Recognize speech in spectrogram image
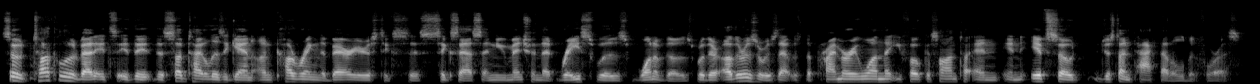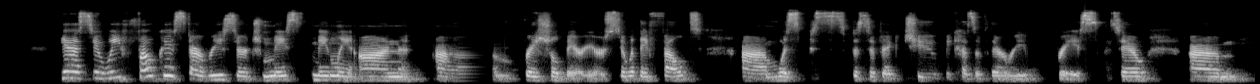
So, talk a little bit about it. It's it, the the subtitle is again uncovering the barriers to success, and you mentioned that race was one of those. Were there others, or was that was the primary one that you focus on? To, and and if so, just unpack that a little bit for us. Yeah, so we focused our research mainly on um, racial barriers. So, what they felt um, was specific to because of their race. So, um,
